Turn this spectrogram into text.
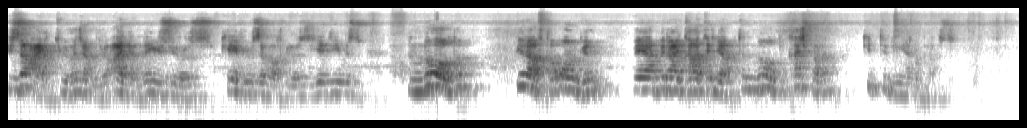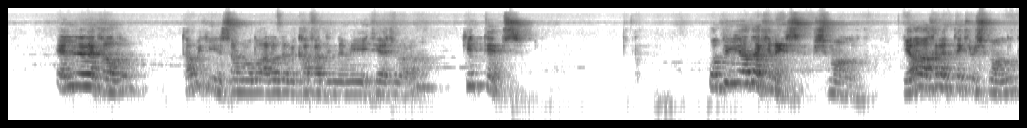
Bize ait diyor hocam diyor. Ailemle yüzüyoruz, keyfimize bakıyoruz, yediğimiz. Ne oldu? Bir hafta, 10 gün veya bir ay tatil yaptın. Ne oldu? Kaç para? Gitti dünyanın parası. Eline ne kaldı? Tabii ki insanoğlu arada bir kafa dinlemeye ihtiyacı var ama gitti hepsi. O dünyadaki neyse pişmanlık. Ya ahiretteki pişmanlık?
